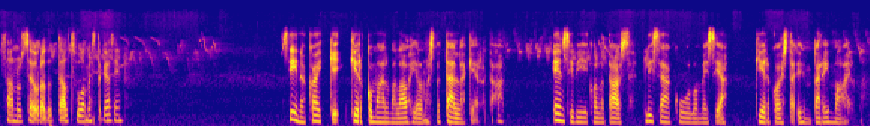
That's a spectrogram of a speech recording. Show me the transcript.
saanut seurata täältä Suomesta käsin. Siinä kaikki Kirkkomaailmalla ohjelmasta tällä kertaa. Ensi viikolla taas lisää kuulumisia kirkoista ympäri maailmaa.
